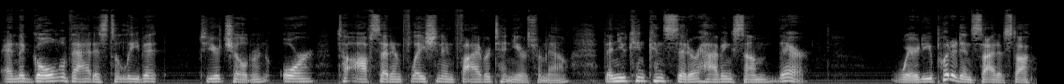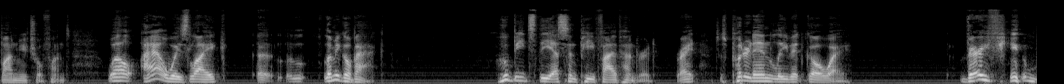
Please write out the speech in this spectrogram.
and the goal of that is to leave it to your children or to offset inflation in 5 or 10 years from now, then you can consider having some there. Where do you put it inside of stock bond mutual funds? Well, I always like uh, let me go back. Who beats the S&P 500, right? Just put it in, leave it, go away. Very few,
